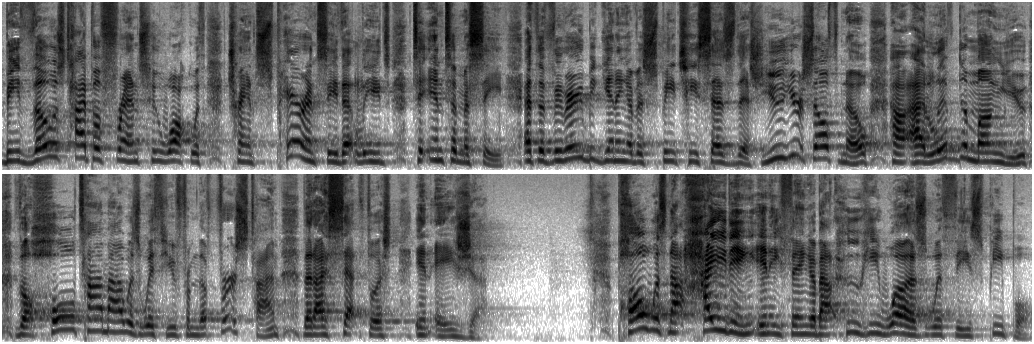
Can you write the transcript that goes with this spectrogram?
be those type of friends who walk with transparency that leads to intimacy. At the very beginning of his speech, he says this You yourself know how I lived among you the whole time I was with you from the first time that I set foot in Asia. Paul was not hiding anything about who he was with these people.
